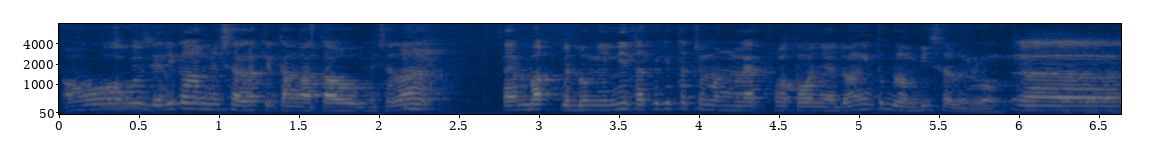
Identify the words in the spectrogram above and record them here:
Oh, Kalau bisa. jadi kalau misalnya kita nggak tahu, misalnya tembak gedung ini tapi kita cuma ngeliat fotonya doang itu belum bisa belum Eh,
